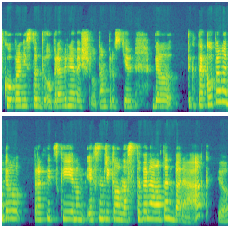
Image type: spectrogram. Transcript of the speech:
v koupelně to do opravy nevešlo. Tam prostě byl, ta, ta koupelna byla prakticky jenom, jak jsem říkala, nastavená na ten barák, jo,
